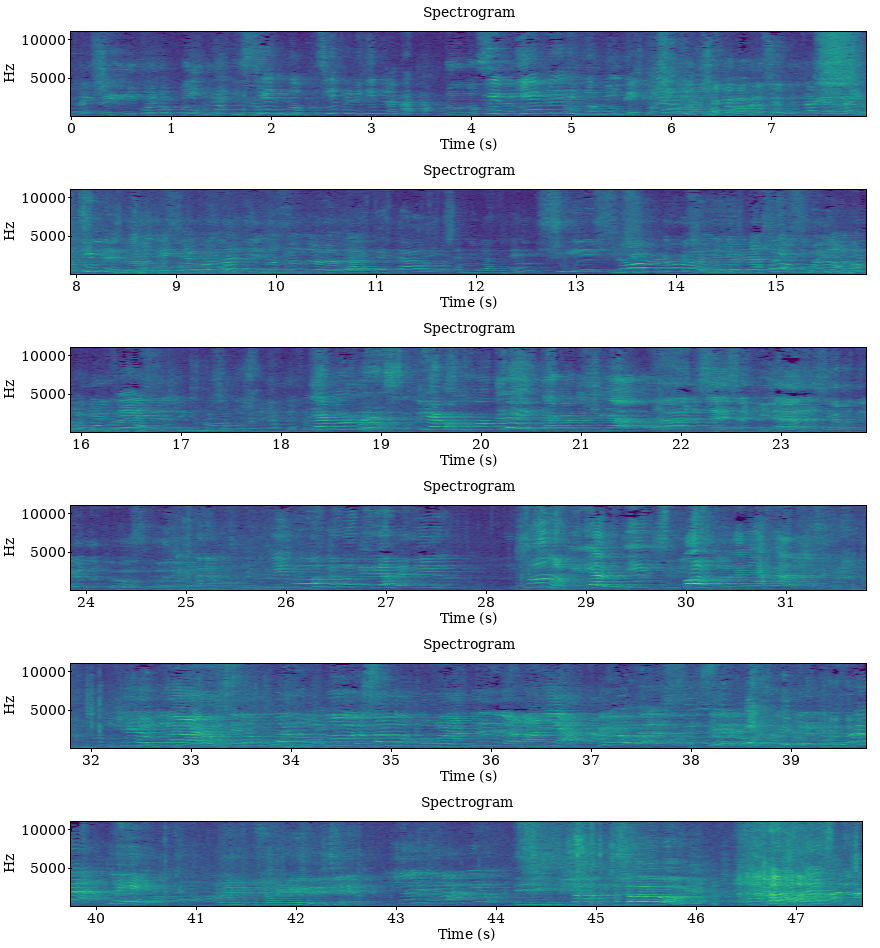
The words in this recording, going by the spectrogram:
1845 en octubre. Siempre metiendo la pata. No, no, Septiembre del 2003. Me acuerdo que se acababa la Segunda Guerra. Septiembre del empezamos 2003. ¿Te acordás que nosotros ah, estábamos en el andén? Sí, sí. No, no, en el brazón. No, no, fue así. Andén. ¿Te acordás? Íbamos como 30 cuando llegamos. Ah, no seas exagerada, sigamos tirando locos. ¿Y vos que no querías venir? Yo no quería venir, vos no tenías ganas. Pero claro, se nos juntábamos todos los sábados como a las 3 de la mañana. Pero, No vine de diciembre. yo de ese barrio. Y yo, yo estaba en la novia. ¿Sabes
